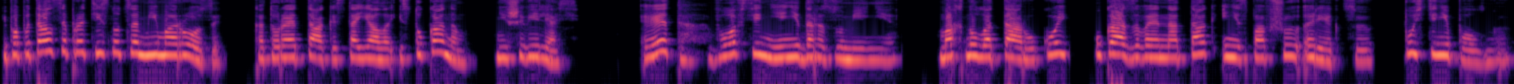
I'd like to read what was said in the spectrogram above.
и попытался протиснуться мимо Розы, которая так и стояла истуканом, не шевелясь. «Это вовсе не недоразумение», — махнула та рукой, указывая на так и не спавшую эрекцию, пусть и не полную.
